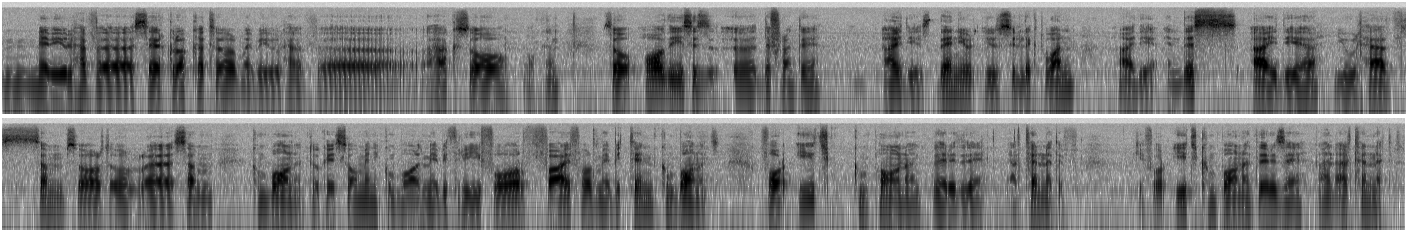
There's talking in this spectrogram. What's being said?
maybe you'll have a circular cutter maybe you'll have a hacksaw okay. So all these is uh, different uh, ideas. Then you you select one idea. In this idea you will have some sort or uh, some component okay. So many components maybe three four five or maybe ten components. For each component there is a alternative. Okay for each component there is a an alternative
